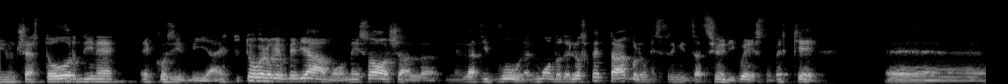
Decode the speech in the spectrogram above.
in un certo ordine e così via. E tutto quello che vediamo nei social, nella TV, nel mondo dello spettacolo è un'estremizzazione di questo, perché eh,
